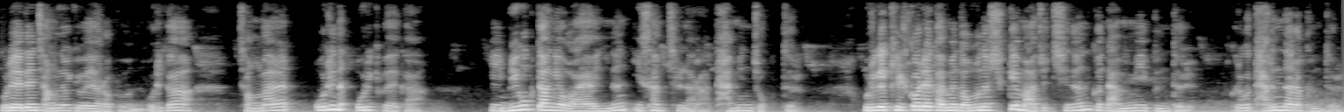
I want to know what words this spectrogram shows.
우리 에덴 장로교회 여러분, 우리가 정말 우리 우리 교회가 이 미국 땅에 와 있는 237 나라 다민족들, 우리가 길거리에 가면 너무나 쉽게 마주치는 그 남미 분들, 그리고 다른 나라 분들,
